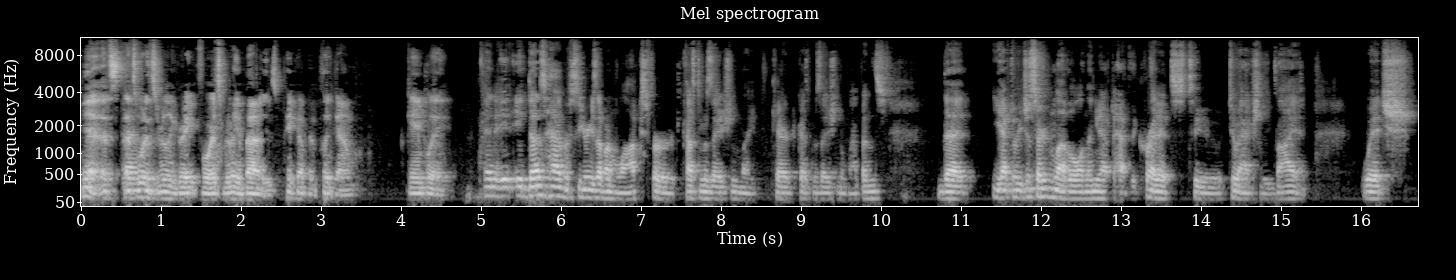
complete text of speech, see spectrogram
yeah. That's that's what it's really great for. It's really about is pick up and put down gameplay. And it, it does have a series of unlocks for customization, like character customization of weapons, that you have to reach a certain level, and then you have to have the credits to to actually buy it. Which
